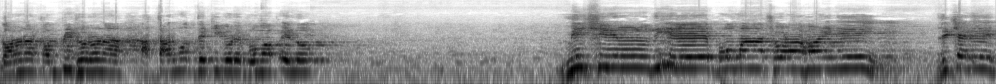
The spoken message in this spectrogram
গণনা কমপ্লিট হলো না, আর তার মধ্যে কি করে বোমা পেল মিছিল দিয়ে বোমা ছোড়া হয়নি। লিখে নিন।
